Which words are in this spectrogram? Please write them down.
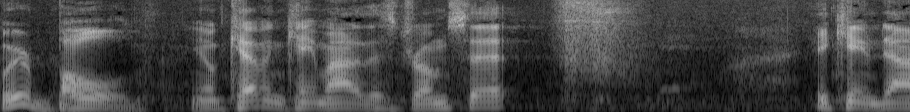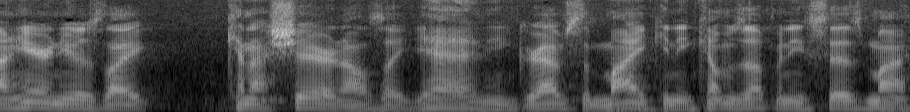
We were bold. You know, Kevin came out of this drum set. He came down here and he was like, can I share? And I was like, yeah. And he grabs the mic and he comes up and he says, my,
